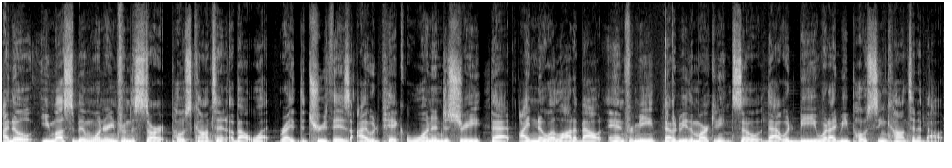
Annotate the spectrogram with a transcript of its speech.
I know you must have been wondering from the start, post content about what, right? The truth is, I would pick one industry that I know a lot about. And for me, that would be the marketing. So that would be what I'd be posting content about.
